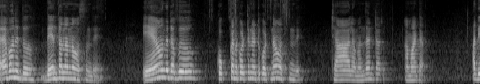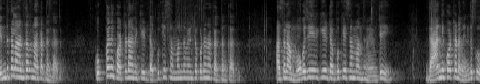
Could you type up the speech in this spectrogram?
ఏమనిద్దు దేంతోనన్నా వస్తుంది. ఏముంది డబ్బు? కుక్కను కొట్టినట్టు కొట్టినా వస్తుంది. చాలామంది అంటారు ఆ మాట. అది ఎందుకలా అంటారో నాకు అర్థం కాదు. కుక్కని కొట్టడానికి డబ్బుకి సంబంధం ఏంటో కూడా నాకు అర్థం కాదు. అసలు ఆ మూగజీవికి డబ్బుకి సంబంధం ఏమిటి? దాన్ని కొట్టడం ఎందుకు?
